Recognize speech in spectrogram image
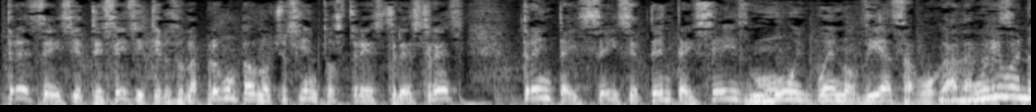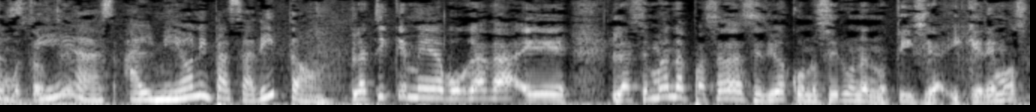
3676 si tienes una pregunta, 1-800-333-3676. Muy buenos días, abogada. Muy Nancy. ¿Cómo buenos usted? días, al millón y pasadito. Platíqueme, abogada. eh, la semana pasada se dio a conocer una noticia y queremos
